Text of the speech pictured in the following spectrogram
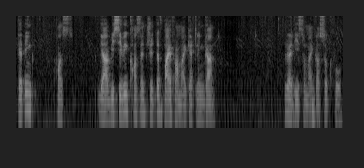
Getting cons they are receiving concentrated fire from my Gatling gun. Look at this, oh my god, so cool.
